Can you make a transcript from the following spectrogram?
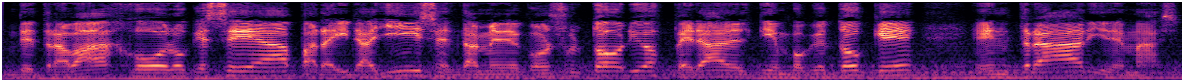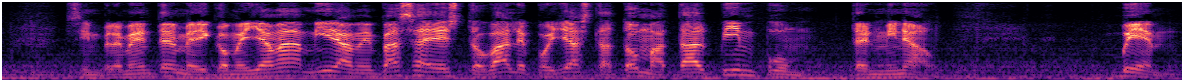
de trabajo o lo que sea para ir allí, sentarme en el consultorio, esperar el tiempo que toque, entrar y demás. Simplemente el médico me llama, mira, me pasa esto, vale, pues ya está, toma, tal, pim, pum, terminado. Bien,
